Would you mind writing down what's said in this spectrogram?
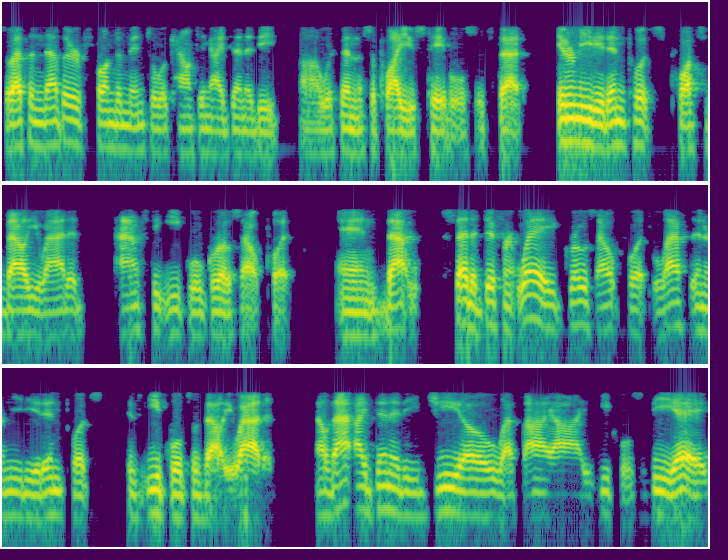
So that's another fundamental accounting identity uh, within the supply use tables. It's that intermediate inputs plus value added has to equal gross output. And that said a different way, gross output less intermediate inputs is equal to value added. Now that identity, GO less II equals VA,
